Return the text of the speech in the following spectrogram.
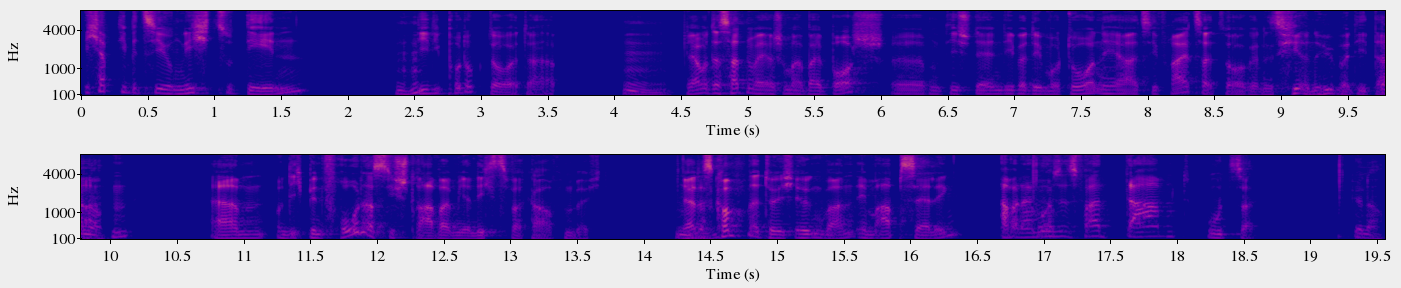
Ich habe die Beziehung nicht zu denen, mhm. die die Produkte heute haben. Hm. Ja, und das hatten wir ja schon mal bei Bosch. Ähm, die stellen lieber die Motoren her, als die Freizeit zu organisieren über die genau. Daten. Genau. Ähm, und ich bin froh, dass die Strava mir nichts verkaufen möchte. Mhm. Ja, das kommt natürlich irgendwann im Upselling, aber dann muss es verdammt gut sein. Genau.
